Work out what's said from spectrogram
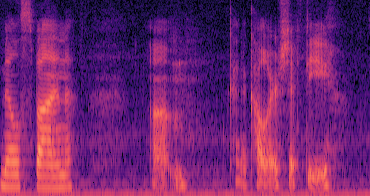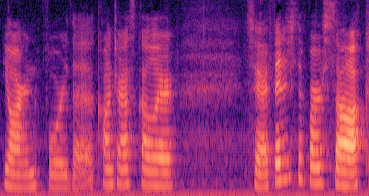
mill spun um, kind of color shifty yarn for the contrast color. So I finished the first sock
